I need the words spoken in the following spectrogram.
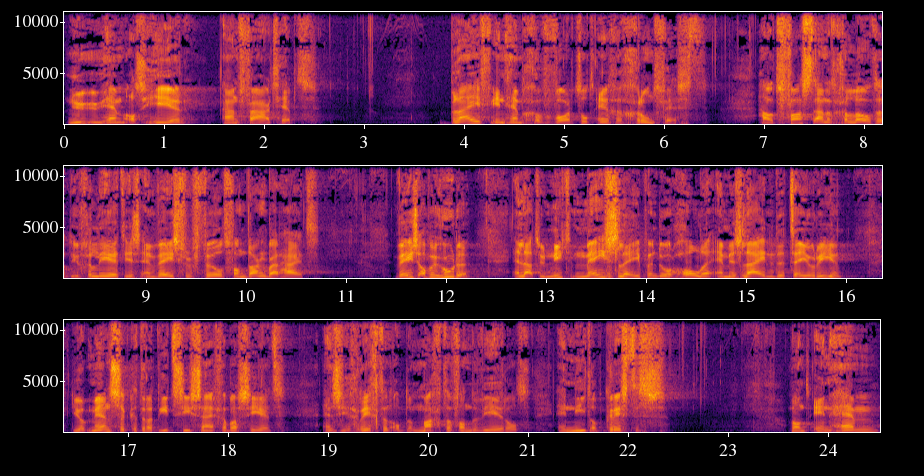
Nu u hem als Heer aanvaard hebt. Blijf in hem geworteld en gegrondvest. Houd vast aan het geloof dat u geleerd is en wees vervuld van dankbaarheid. Wees op uw hoede en laat u niet meeslepen door holle en misleidende theorieën die op menselijke tradities zijn gebaseerd en zich richten op de machten van de wereld en niet op Christus. Want in Hem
